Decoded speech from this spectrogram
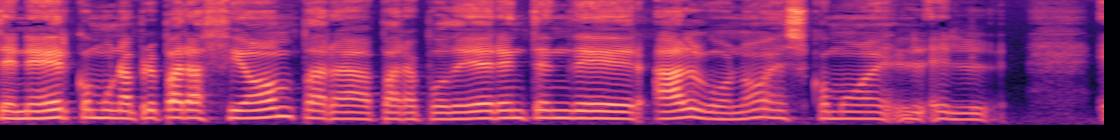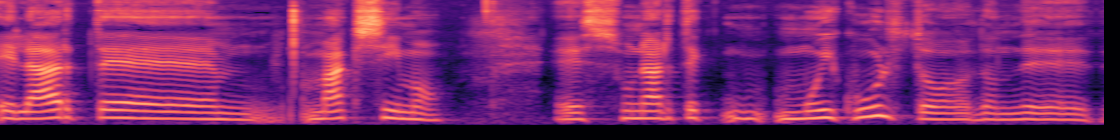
tener como una preparación para, poder entender algo, ¿no? Es como el, arte máximo. Es un arte muy culto donde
